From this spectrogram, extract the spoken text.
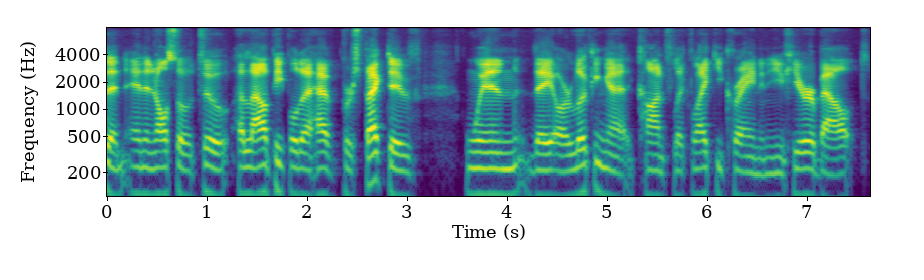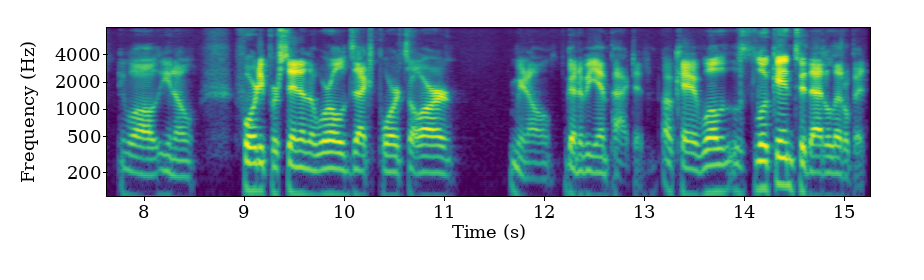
and, and then also to allow people to have perspective when they are looking at conflict like Ukraine and you hear about, well, you know, 40% of the world's exports are, you know, going to be impacted. Okay, well, let's look into that a little bit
